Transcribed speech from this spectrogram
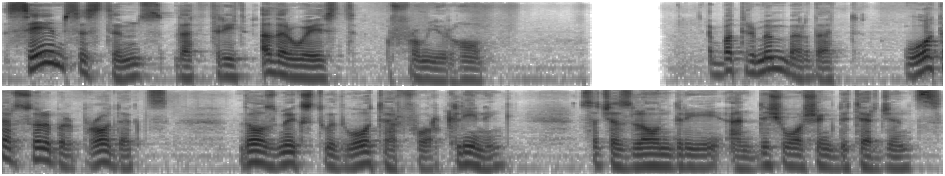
same systems that treat other waste from your home. But remember that water soluble products, those mixed with water for cleaning, such as laundry and dishwashing detergents,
